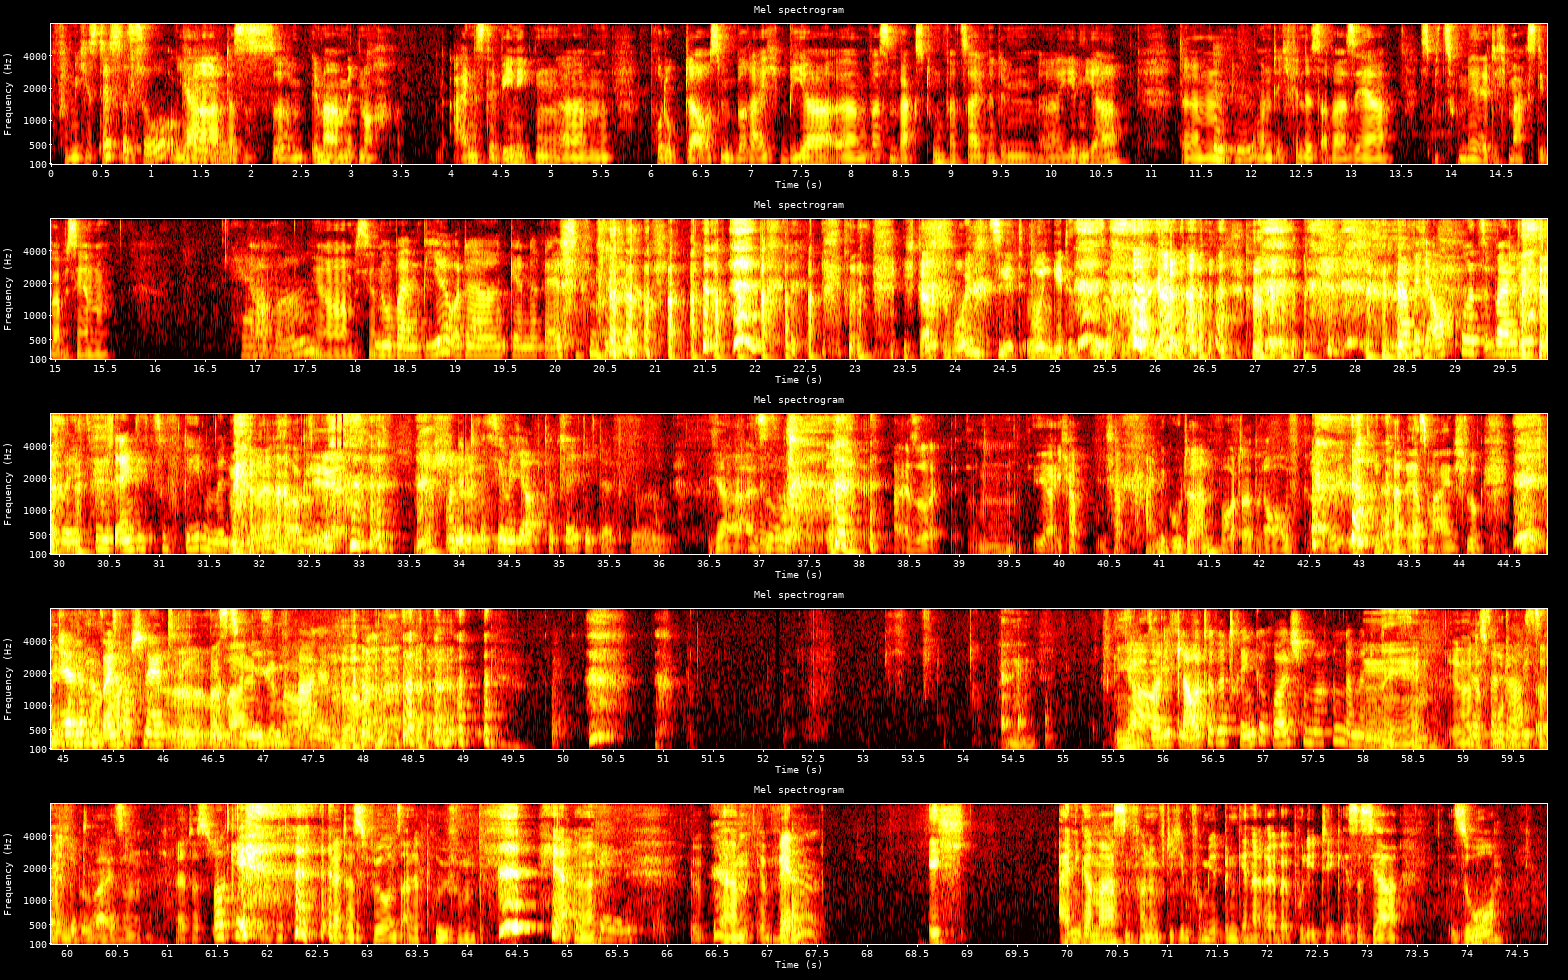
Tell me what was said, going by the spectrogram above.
für mich ist das. Ist es so? Okay. Ja, das ist ähm, immer mit noch eines der wenigen ähm, Produkte aus dem Bereich Bier, ähm, was ein Wachstum verzeichnet in äh, jedem Jahr. Ähm, mhm. Und ich finde es aber sehr ist mir zu mild. Ich mag es lieber ein bisschen. Herber? Ja, ja, ein bisschen. Nur beim Bier oder generell im Leben? ich dachte, wohin, zieht, wohin geht jetzt diese Frage? habe ich auch kurz überlegt, aber jetzt bin ich eigentlich zufrieden mit dir. okay. Ja, Und interessiere mich auch tatsächlich dafür. Ja, also, also, also ähm, ja, ich habe ich hab keine gute Antwort darauf gerade. Ich trinke gerade erstmal einen Schluck. Vielleicht ja, lass uns einfach Zeit, schnell äh, trinken äh, was und ein. zur nächsten genau. Frage kommen. Hm. Ja. Soll ich lautere Trinkgeräusche machen, damit Nee, das, äh, das Foto wird es am Ende beweisen. Ich werde das, okay. werd das für uns alle prüfen. Ja, äh, okay. Ähm, wenn ich einigermaßen vernünftig informiert bin generell bei Politik, ist es ja so,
